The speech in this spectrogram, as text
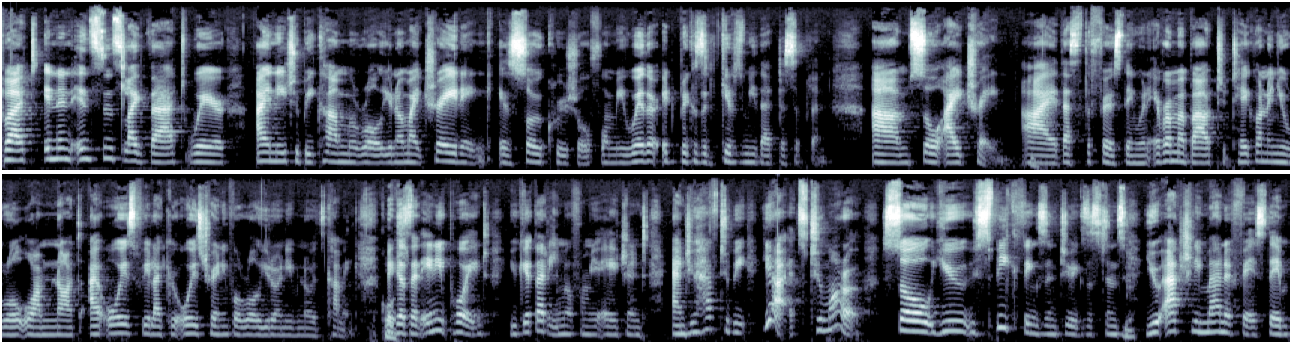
but in an instance like that where I need to become a role, you know, my training is so crucial for me, whether it because it gives me that discipline. Um, so I train. I that's the first thing. Whenever I'm about to take on a new role or I'm not, I always feel like you're always training for a role you don't even know it's coming. Because at any point you get that email from your agent and you have to be, yeah, it's tomorrow. So you speak things into existence. You actually manifest them.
